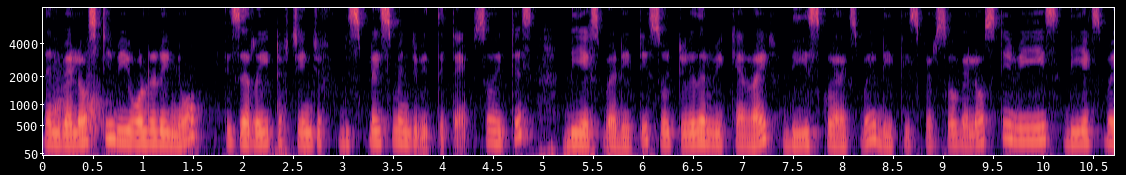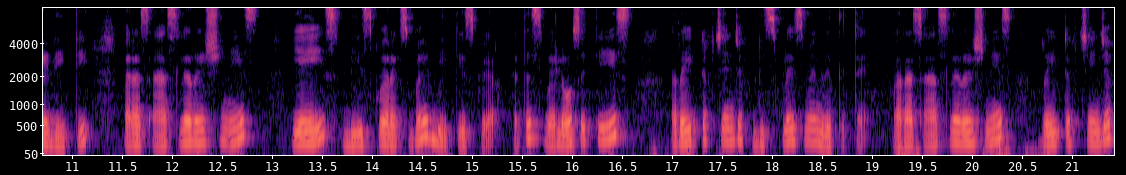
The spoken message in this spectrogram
Then velocity we already know is a rate of change of displacement with the time. So it is dx by dt. So together we can write d square x by dt square. So velocity v is dx by dt whereas acceleration is a is d square x by dt square. That is velocity is rate of change of displacement with the time whereas acceleration is rate of change of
